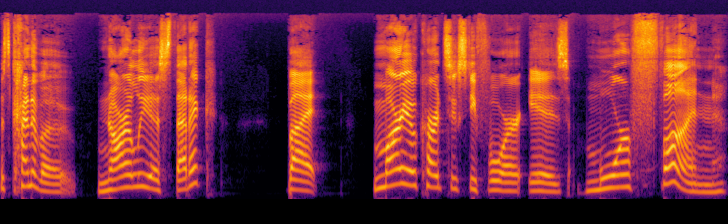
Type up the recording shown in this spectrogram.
it's kind of a gnarly aesthetic. But Mario Kart 64 is more fun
